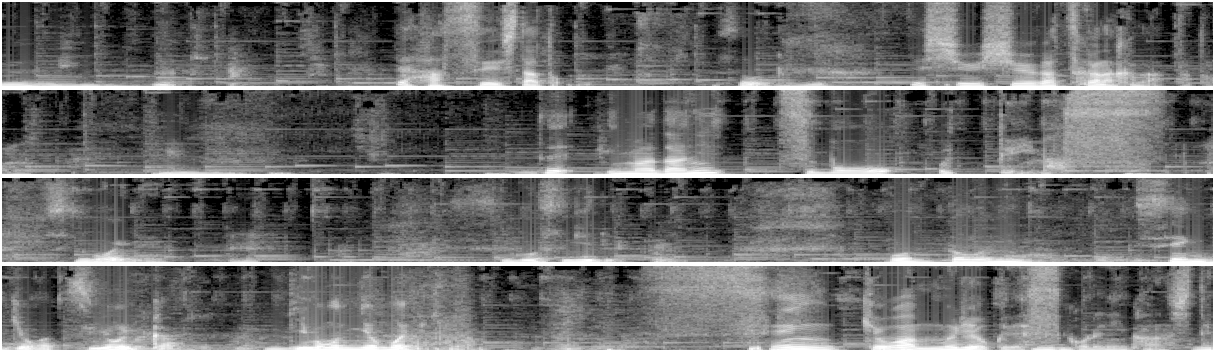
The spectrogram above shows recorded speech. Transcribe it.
うん。で、発生したと。そうだね。で、収集がつかなくなったと。うん。で、未だに壺を売っています。すごいねうん。すごすぎる。本当に選挙が強いか疑問に思えてきた。選挙は無力です。これに関して。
